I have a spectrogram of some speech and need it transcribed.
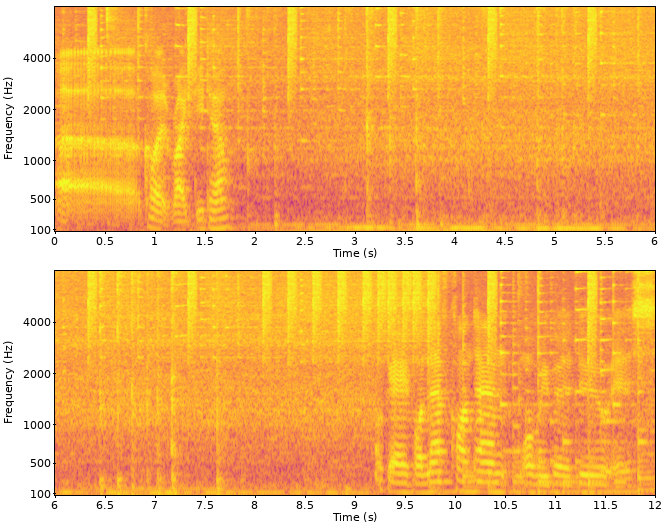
Uh, call it right detail. Okay, for left content, what we're going to do is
